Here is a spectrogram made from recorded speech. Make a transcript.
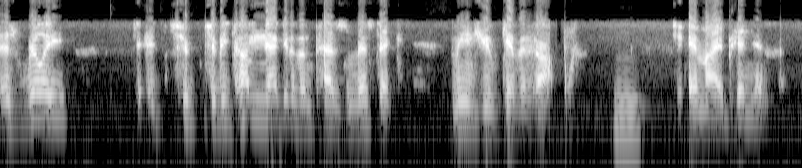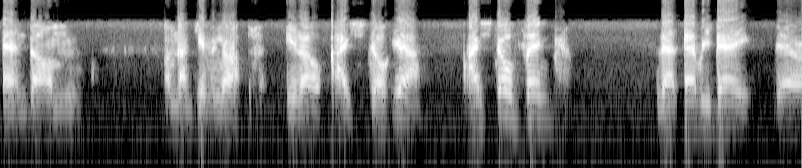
There's really to to become negative and pessimistic means you've given up. Mm. In my opinion, and um, I'm not giving up. You know, I still, yeah, I still think that every day there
